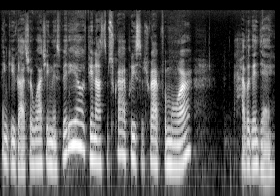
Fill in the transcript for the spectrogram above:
Thank you guys for watching this video. If you're not subscribed, please subscribe for more. Have a good day.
